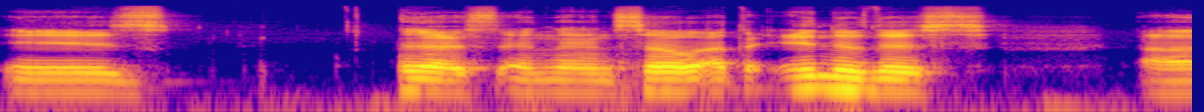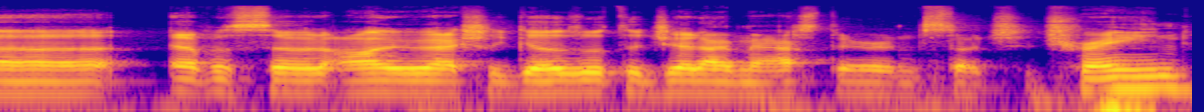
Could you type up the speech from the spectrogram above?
is this. And then, so at the end of this uh, episode, Aau actually goes with the Jedi Master and starts to train.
